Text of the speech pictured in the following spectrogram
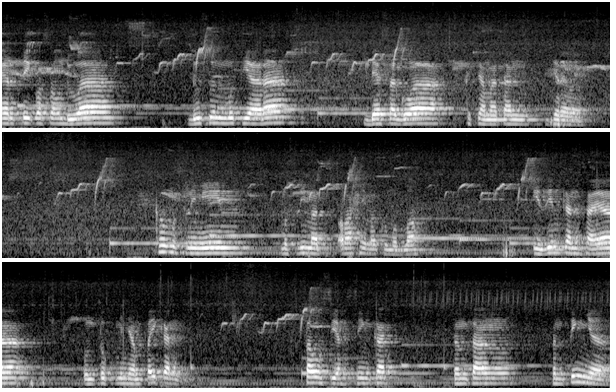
RT 02 Dusun Mutiara Desa Gua, Kecamatan Jerewe. Kaum muslimin, muslimat rahimakumullah. Izinkan saya untuk menyampaikan tausiah singkat tentang pentingnya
